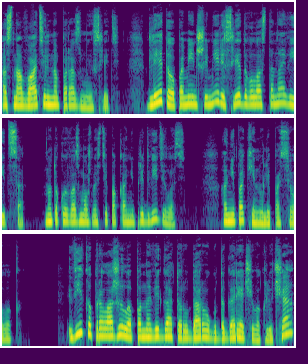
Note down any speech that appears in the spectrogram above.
Основательно поразмыслить. Для этого, по меньшей мере, следовало остановиться. Но такой возможности пока не предвиделось. Они покинули поселок. Вика проложила по навигатору дорогу до горячего ключа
